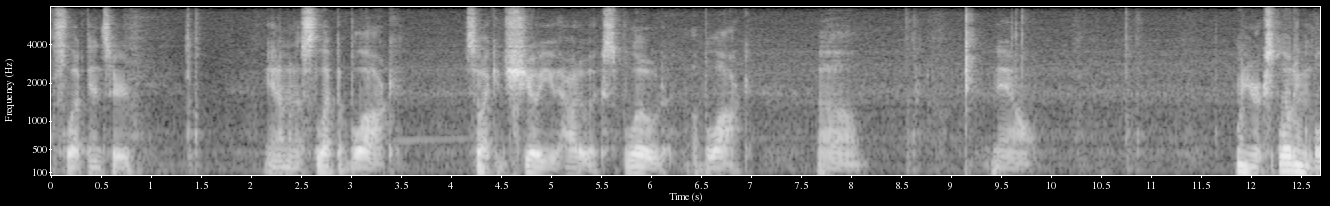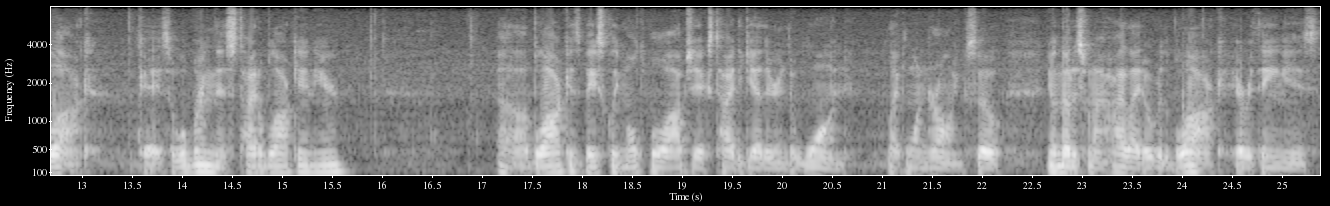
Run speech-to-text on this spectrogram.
select insert and I'm going to select a block so I can show you how to explode a block. Um, now, when you're exploding a block, okay, so we'll bring this title block in here. Uh, a block is basically multiple objects tied together into one, like one drawing. So you'll notice when I highlight over the block, everything is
